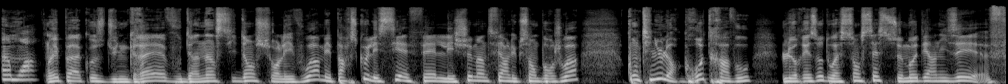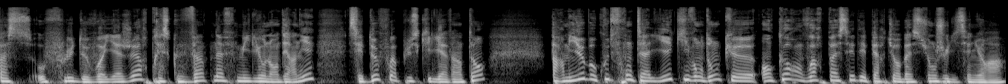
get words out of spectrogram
un mois. Oui, pas à cause d'une grève ou d'un incident sur les voies, mais parce que les CFL, les chemins de fer luxembourgeois, continuent leurs gros travaux. Le réseau doit sans cesse se moderniser face au flux de voyageurs, presque 29 millions l'an dernier. C'est deux fois plus qu'il y a 20 ans. Parmi eux, beaucoup de frontaliers qui vont donc euh, encore en voir passer des perturbations, Julie Seigneura.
